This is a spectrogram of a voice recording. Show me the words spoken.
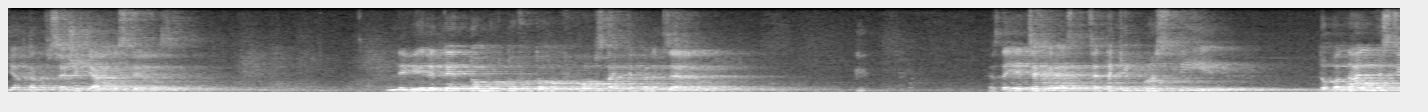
Я так все життя хрестилася. Не вірите тому, хто фотографував, станьте перед зеркалом. Здається, хрест це такі прості, до банальності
